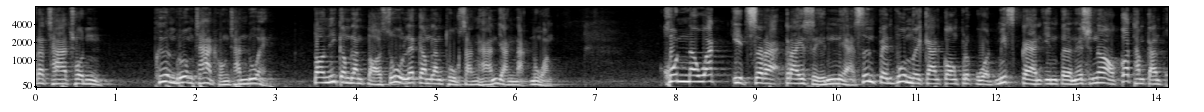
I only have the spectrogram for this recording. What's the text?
ประชาชนเพื่อนร่วมชาติของฉันด้วย ตอนนี้กำลังต่อสู้และกำลังถูกสังหารอย่างหนักหน่วง คุณนวัดอิสระไกรศิลป์เนี่ยซึ่งเป็นผู้อำนวยการกองประกวดมิสแกรนอินเตอร์เนชั่นแนลก็ทำการโพ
